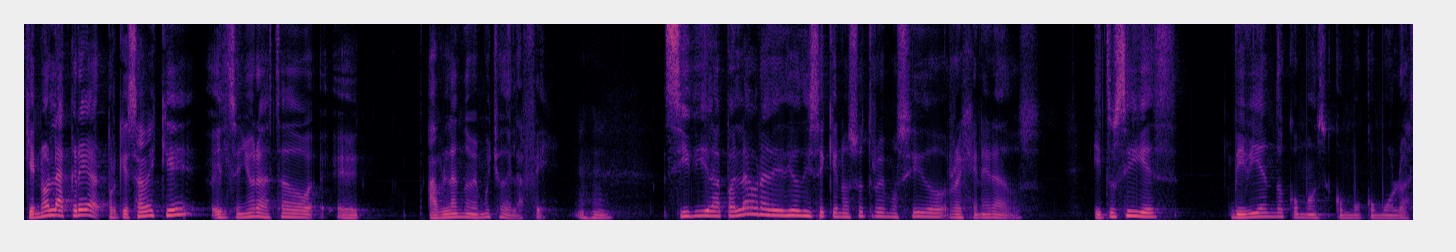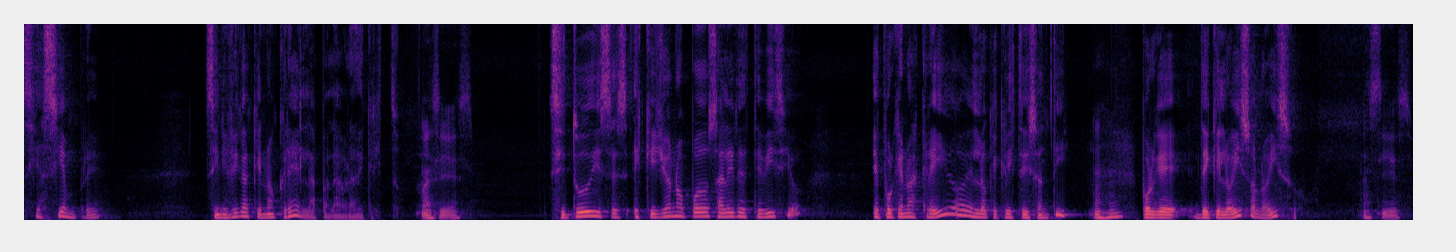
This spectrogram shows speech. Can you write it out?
Que no la creas, porque sabes que el Señor ha estado eh, hablándome mucho de la fe. Si la palabra de Dios dice que nosotros hemos sido regenerados y tú sigues viviendo como, como, como lo hacías siempre, significa que no crees la palabra de Cristo. Así es. Si tú dices, es que yo no puedo salir de este vicio, es porque no has creído en lo que Cristo hizo en ti. Porque de que lo hizo, lo hizo. Así es.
